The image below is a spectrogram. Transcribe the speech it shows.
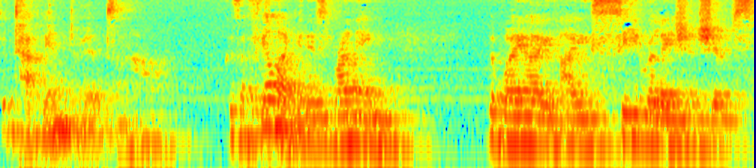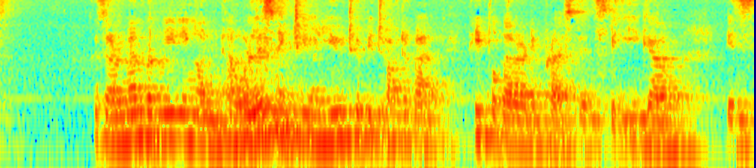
to tap into it somehow. Because I feel like it is running the way I, I see relationships. Because I remember reading on, or listening to you on YouTube, you talked about people that are depressed. It's the ego, it's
